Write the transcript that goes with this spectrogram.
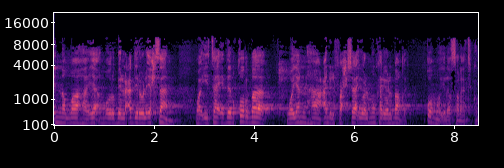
إن الله يأمر بالعدل والإحسان وإيتاء ذي القربى وينهى عن الفحشاء والمنكر والبغي. قوموا إلى صلاتكم.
